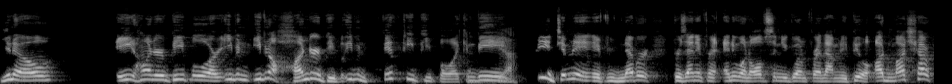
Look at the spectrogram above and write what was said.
you know, 800 people or even even 100 people, even 50 people. It can be yeah. Pretty intimidating if you've never presented in front of anyone. All of a sudden, you go in front of that many people. I'd much have,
